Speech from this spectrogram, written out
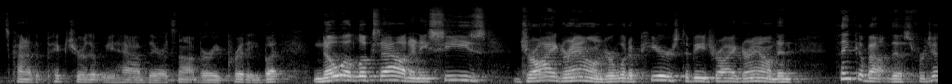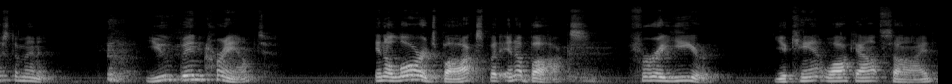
It's kind of the picture that we have there. It's not very pretty. But Noah looks out and he sees dry ground or what appears to be dry ground. And think about this for just a minute. You've been cramped in a large box, but in a box for a year. You can't walk outside.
